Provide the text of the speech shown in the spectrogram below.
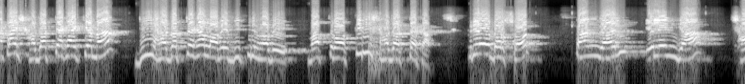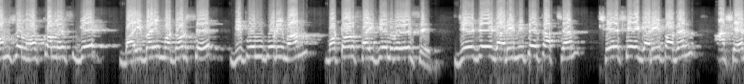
আঠাইশ হাজার টাকায় কেনা দুই হাজার টাকা লাভে বিক্রি হবে, মাত্র তিরিশ হাজার টাকা। প্রিয় দর্শক, টাঙ্গাইল, এলেঙ্গা, শামসুল হক কলেজ গেট বাই বাই মোটরসে বিপুল পরিমাণ মোটর সাইকেল রয়েছে। যে যে গাড়ি নিতে চাচ্ছেন, সে সে গাড়ি পাবেন। আসেন,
